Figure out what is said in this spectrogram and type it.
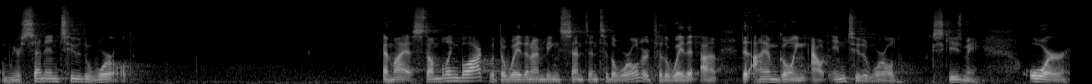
and we are sent into the world, am I a stumbling block with the way that I'm being sent into the world or to the way that I, that I am going out into the world? Excuse me. Or,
